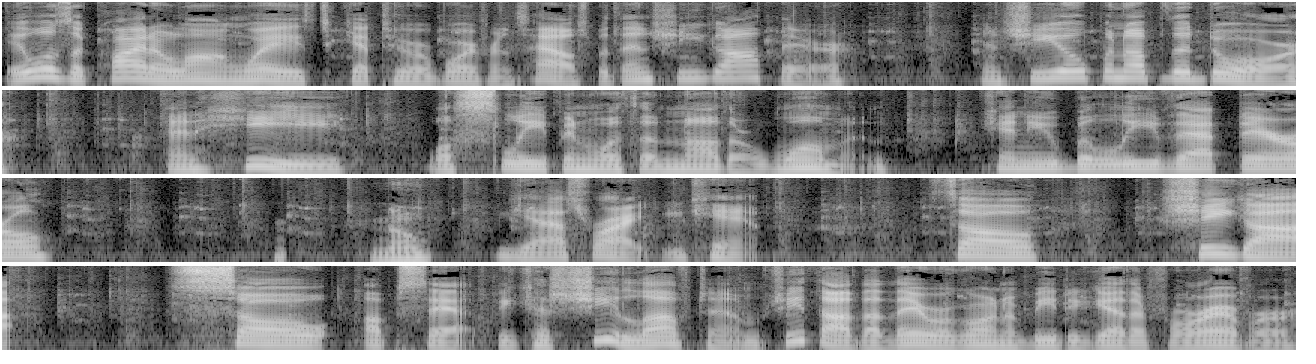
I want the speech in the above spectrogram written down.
it was a quite a long ways to get to her boyfriend's house, but then she got there and she opened up the door and he was sleeping with another woman. Can you believe that, Daryl? No? Yeah, that's right. You can't. So she got so upset because she loved him. She thought that they were going to be together forever.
